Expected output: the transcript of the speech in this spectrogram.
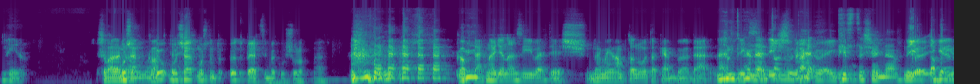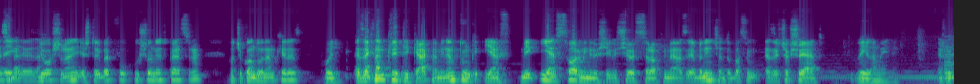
igen. Szóval Most, jó, bocsánat, most nem tudom, 5 percig bekussolok már. kapták nagyon az ívet, és remélem tanultak ebből, de Nem- Netflixet nem tanultak. igen. Biztos, hogy nem. Jött a igen, pénz igen, belőle. gyorsan és többek fog kussolni 5 percre, ha csak Andor nem kérdez, hogy ezek nem kritikák, mert mi nem tudunk ilyen, még ilyen szar minőségű sört összerakni, mert azért ebben nincsen több, mondjuk, ezek csak saját vélemények. És most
